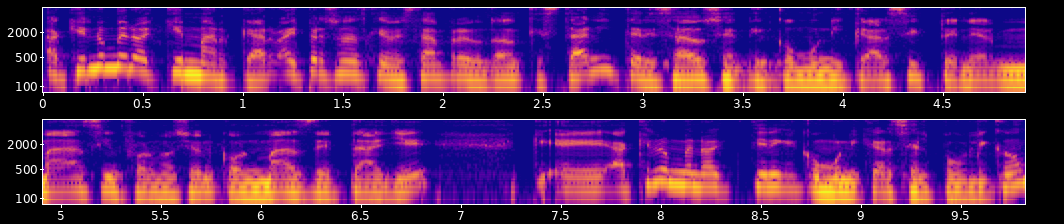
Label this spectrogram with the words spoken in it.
¿A, qué número hay que marcar? Hay personas que me están preguntando que están interesados en, comunicarse y tener más información con más detalle. Eh, ¿A qué número tiene que comunicarse el público?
